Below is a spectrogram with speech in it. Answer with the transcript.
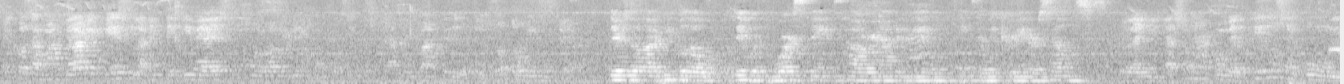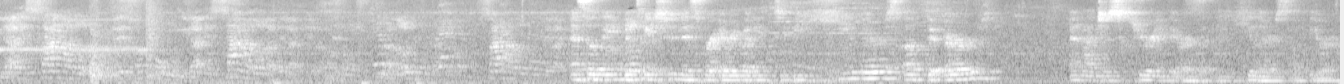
Hay cosas más graves que eso y la gente vive a eso, no va a vivir con cositas que hacen parte de lo que nosotros mismos creamos. There's a lot of people that live with worse things. How we're not going to be able to things that we create ourselves. Pero la invitación es a convertirnos en comunidades sanadoras. Ustedes son comunidades sanadoras de la tierra, no somos curadores de la tierra, somos sanadores de la tierra. And so the invitation is for everybody to be healers of the earth, and not just curing the earth, but be healers of the earth.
